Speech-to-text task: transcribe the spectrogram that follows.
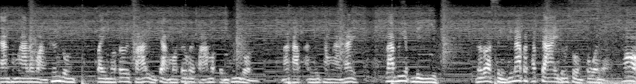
การทำงานระหว่างเครื่องยนต์ไปมอเตอร์ไฟฟ้าหรือจากมอเตอร์ไฟฟ้ามาเป็นเครื่องยนต์นะครับ อันนี้ทำงานได้ราบเรียบดี แล้วก็สิ่งที่น่าประทับใจโดยส่วนตัวเนี่ยชอบ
